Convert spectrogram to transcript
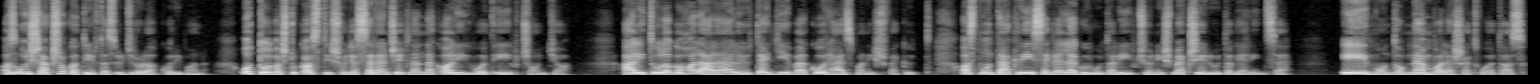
Az újság sokat írt az ügyről akkoriban. Ott olvastuk azt is, hogy a szerencsétlennek alig volt épp csontja. Állítólag a halála előtt egy évvel kórházban is feküdt. Azt mondták, részegen legurult a lépcsőn, és megsérült a gerince. Én mondom, nem baleset volt az.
